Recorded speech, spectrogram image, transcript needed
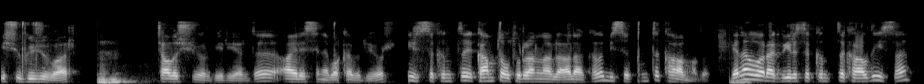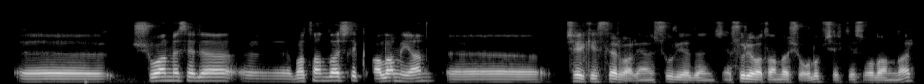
işi gücü var. Hı hı çalışıyor bir yerde, ailesine bakabiliyor. Bir sıkıntı kampta oturanlarla alakalı bir sıkıntı kalmadı. Genel olarak bir sıkıntı kaldıysa e, şu an mesela e, vatandaşlık alamayan e, Çerkesler var. Yani Suriye'den yani Suriye vatandaşı olup Çerkes olanlar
